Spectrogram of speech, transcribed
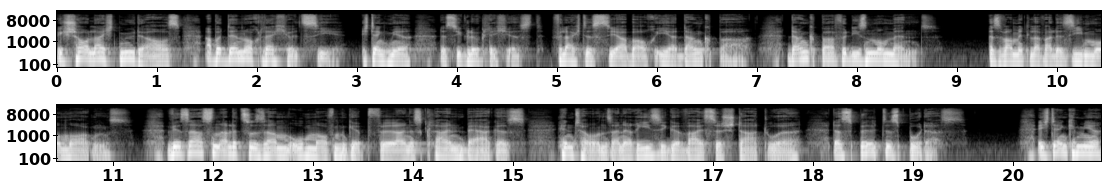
Ich schaue leicht müde aus, aber dennoch lächelt sie. Ich denke mir, dass sie glücklich ist. Vielleicht ist sie aber auch eher dankbar. Dankbar für diesen Moment. Es war mittlerweile sieben Uhr morgens. Wir saßen alle zusammen oben auf dem Gipfel eines kleinen Berges, hinter uns eine riesige weiße Statue, das Bild des Buddhas. Ich denke mir,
